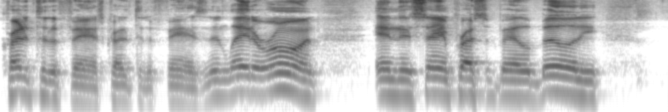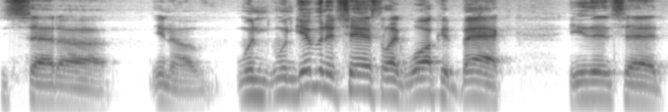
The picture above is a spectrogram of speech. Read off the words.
credit to the fans, credit to the fans, and then later on, in the same press availability, he said, uh, you know, when when given a chance to like walk it back, he then said.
